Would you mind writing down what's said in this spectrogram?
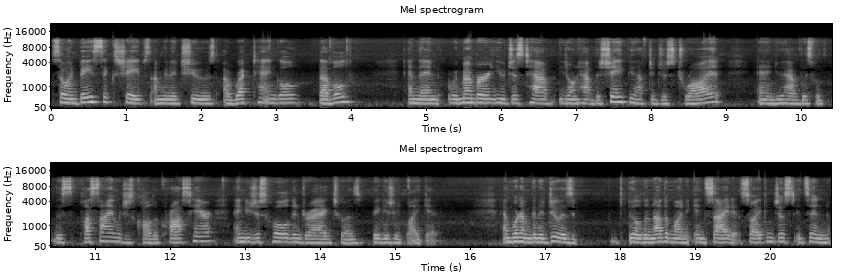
So in basic shapes, I'm going to choose a rectangle beveled. And then remember, you just have, you don't have the shape, you have to just draw it and you have this with this plus sign which is called a crosshair and you just hold and drag to as big as you'd like it. And what I'm going to do is build another one inside it. So I can just it's in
